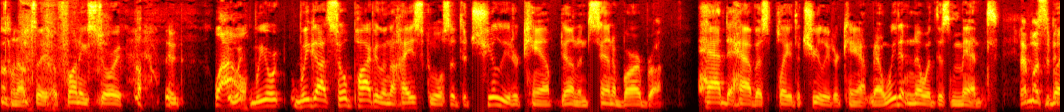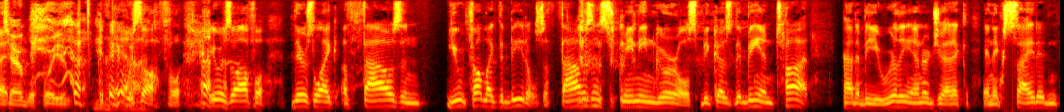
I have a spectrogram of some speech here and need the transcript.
And I'll tell you a funny story. wow. We, we, were we got so popular in the high schools that the cheerleader camp down in Santa Barbara had to have us play at the cheerleader camp. Now we didn't know what this meant. That must have been terrible for you. it was awful. It was awful. There's like a thousand. You felt like the Beatles, a thousand screaming girls because they're being taught how to be really energetic and excited. And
